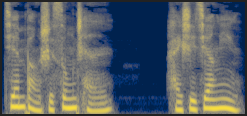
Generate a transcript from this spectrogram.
肩膀是松沉，还是僵硬？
